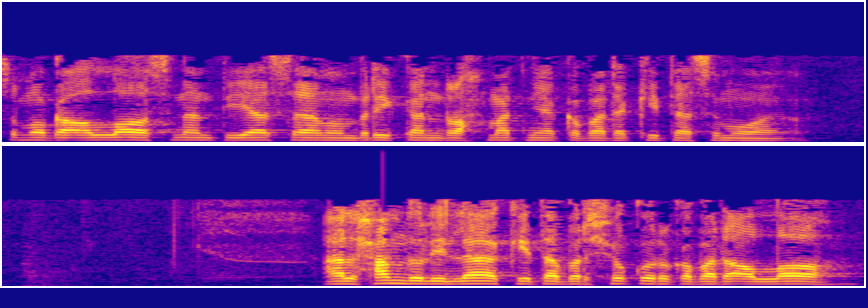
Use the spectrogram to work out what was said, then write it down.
Semoga Allah senantiasa memberikan rahmatnya kepada kita semua Alhamdulillah kita bersyukur kepada Allah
